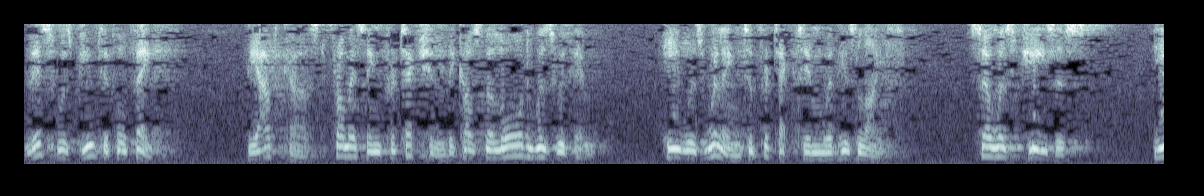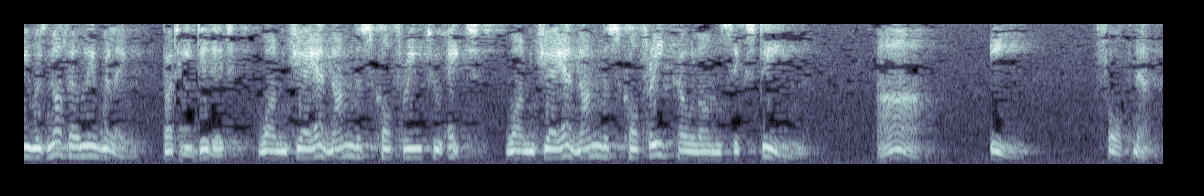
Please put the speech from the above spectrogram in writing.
This was beautiful faith. The outcast promising protection because the Lord was with him. He was willing to protect him with his life. So was Jesus. He was not only willing, but he did it, 1jn underscore 3 to 8, 1jn underscore 3 colon 16. R. E. Faulkner.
